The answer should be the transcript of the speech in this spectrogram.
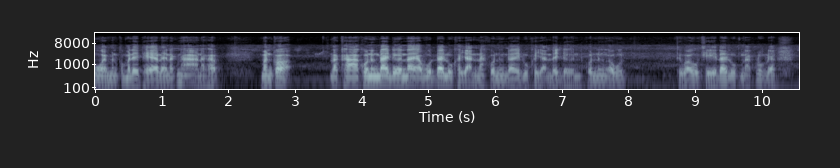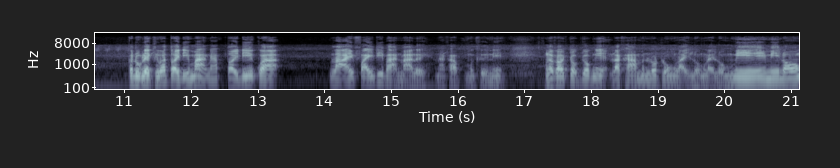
มวยมันก็ไม่ได้แพ้อะไรนักหนานะครับ มันก็ราคาคนหนึงได้เดินได้อาวุธได้ลูกขยันนะคนหนึงได้ลูกขยันได้เดิน คนหนึงอาวุธ ถือว่าโอเค ได้ลูกหนักลูกแรงกระดูกเหล็กถือว่าต่อยดีมากนะครับ ต่อยดีกว่าหลายไฟที่ผ่านมาเลยนะครับ เมื่อคืนนี้ แล้วก็จบยกนี่ราคามันลดลงไหลลงไหลลง มีมีร้อง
